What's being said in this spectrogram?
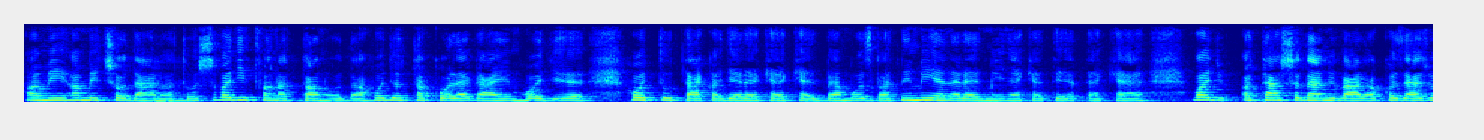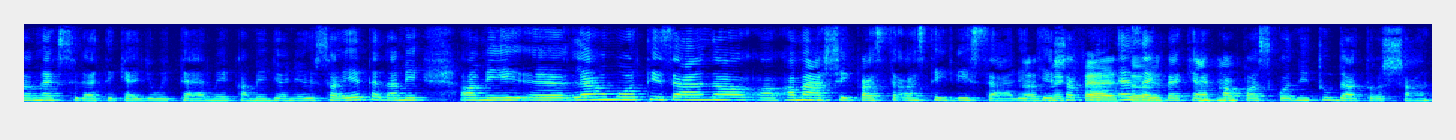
ami, ami csodálatos. Mm. Vagy itt van a tanoda, hogy ott a kollégáim, hogy hogy tudták a gyerekeket bemozgatni, milyen eredményeket értek el. Vagy a társadalmi vállalkozásban megszületik egy új termék, ami gyönyörű. Szóval érted, ami, ami leamortizálna, a, másik azt, azt így visszaállít. Az és akkor feltölt. ezekbe kell uh-huh. kapaszkodni tudatosan,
